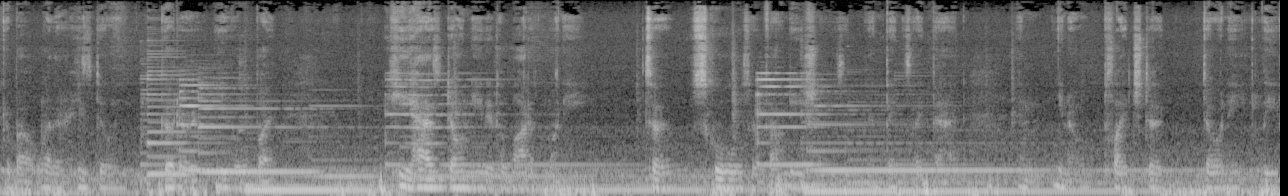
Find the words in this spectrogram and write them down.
topic about whether he's doing good or evil, but he has donated a lot of money to schools and foundations and, and things like that, and you know, pledged to donate, leave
